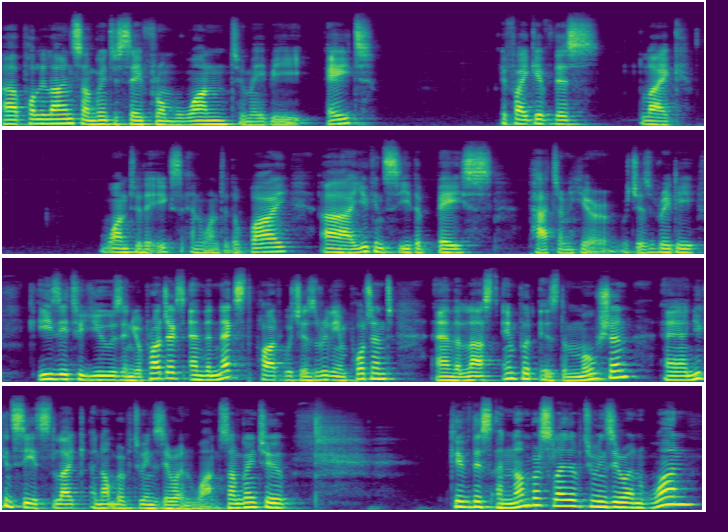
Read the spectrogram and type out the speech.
uh, polyline. So I'm going to say from 1 to maybe 8 if I give this like 1 to the X and 1 to the Y uh, you can see the base pattern here, which is really easy to use in your projects. And the next part, which is really important, and the last input is the motion. And you can see it's like a number between zero and one. So I'm going to give this a number slider between zero and one.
